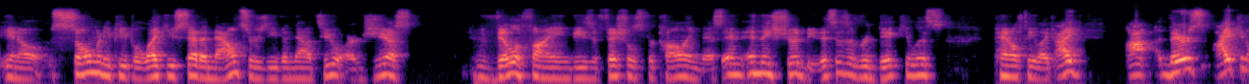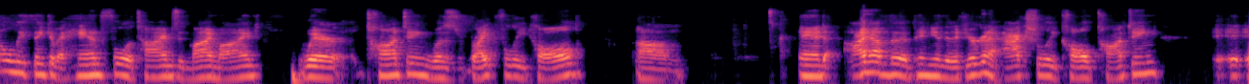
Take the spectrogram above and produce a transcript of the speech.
you know so many people, like you said, announcers even now too, are just vilifying these officials for calling this, and and they should be. This is a ridiculous penalty. Like I, I there's I can only think of a handful of times in my mind where taunting was rightfully called. Um, and I have the opinion that if you're going to actually call taunting i- i-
